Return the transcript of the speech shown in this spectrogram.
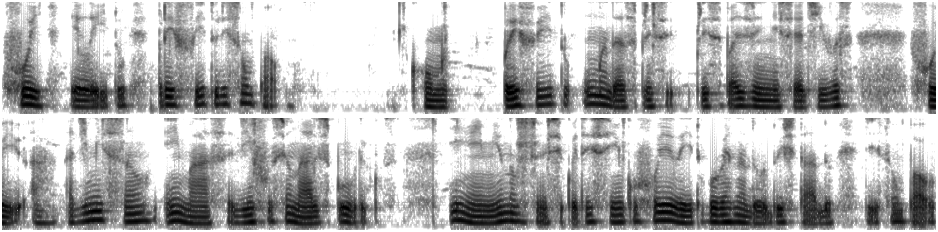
foi eleito prefeito de São Paulo. Como prefeito, uma das principais iniciativas foi a admissão em massa de funcionários públicos. E em 1955 foi eleito governador do estado de São Paulo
